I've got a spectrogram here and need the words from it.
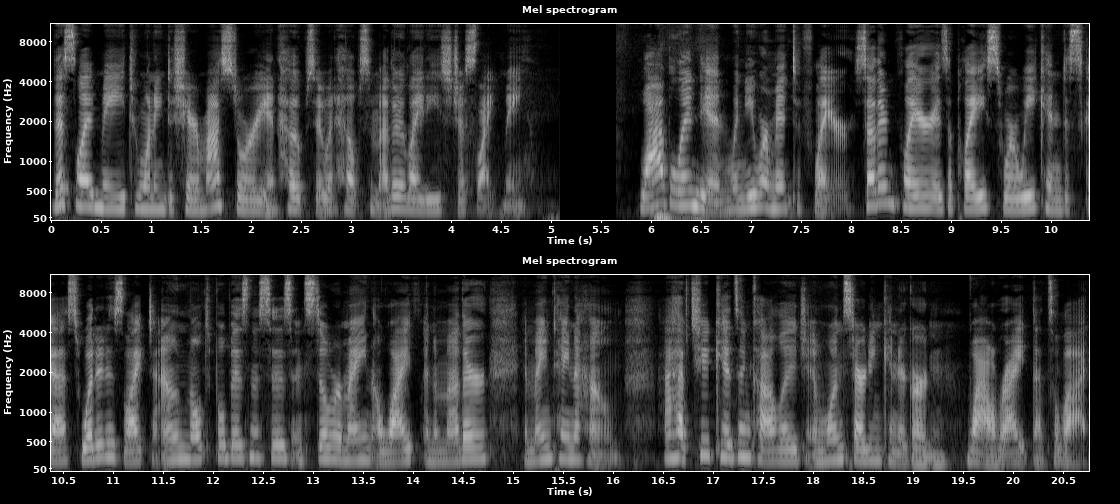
This led me to wanting to share my story in hopes it would help some other ladies just like me. Why blend in when you were meant to flare? Southern Flare is a place where we can discuss what it is like to own multiple businesses and still remain a wife and a mother and maintain a home. I have two kids in college and one starting kindergarten. Wow, right? That's a lot.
